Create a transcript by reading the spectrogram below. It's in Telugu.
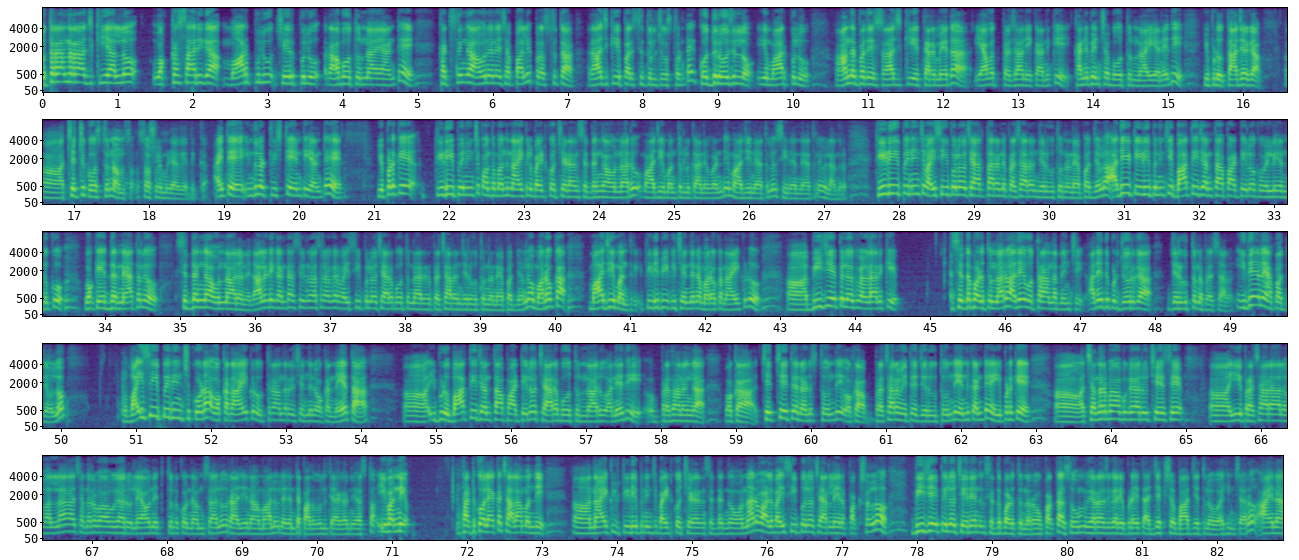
ఉత్తరాంధ్ర రాజకీయాల్లో ఒక్కసారిగా మార్పులు చేర్పులు రాబోతున్నాయా అంటే ఖచ్చితంగా అవుననే చెప్పాలి. ప్రస్తుత రాజకీయ పరిస్థితులు చూస్తుంటే కొద్ది రోజుల్లో ఈ మార్పులు ఆంధ్రప్రదేశ్ రాజకీయ తెర మీద యావత్ ప్రజానీకానికి కనిపించబోతున్నాయి అనేది ఇప్పుడు తాజాగా చర్చకు వస్తున్న అంశం సోషల్ మీడియా వేదిక అయితే ఇందులో ట్విస్ట్ ఏంటి అంటే ఇప్పటికే టీడీపీ నుంచి కొంతమంది నాయకులు బయటకు వచ్చేయడానికి సిద్ధంగా ఉన్నారు. మాజీ మంత్రులు కానివ్వండి మాజీ నేతలు సీనియర్ నేతలు వీళ్ళందరూ. టీడీపీ నుంచి వైసీపీలో చేరతారనే ప్రచారం జరుగుతున్న నేపథ్యంలో అదే టీడీపీ నుంచి భారతీయ జనతా పార్టీలోకి వెళ్ళేందుకు ఒక ఇద్దరు నేతలు సిద్ధంగా ఉన్నారు అనేది. ఆల్రెడీ గంటా శ్రీనివాసరావు గారు వైసీపీలో చేరబోతున్నారని ప్రచారం జరుగుతున్న నేపథ్యంలో మరొక మాజీ మంత్రి టీడీపీకి చెందిన మరొక నాయకుడు బీజేపీలోకి వెళ్ళడానికి సిద్ధపడుతున్నారు. అదే ఉత్తరాంధ్ర నుంచి అనేది ఇప్పుడు జోరుగా జరుగుతున్న ప్రచారం. ఇదే నేపథ్యంలో వైసీపీ నుంచి కూడా ఒక నాయకుడు ఉత్తరాంధ్రకు చెందిన ఒక నేత ఇప్పుడు భారతీయ జనతా పార్టీలో చేరబోతున్నారు అనేది ప్రధానంగా ఒక చర్చ అయితే నడుస్తుంది ఒక ప్రచారం అయితే జరుగుతుంది. ఎందుకంటే ఇప్పటికే చంద్రబాబు గారు చేసే ఈ ప్రచారాల వల్ల చంద్రబాబు గారు లేవనెత్తుతున్న కొన్ని అంశాలు రాజీనామాలు లేదంటే పదవులు త్యాగం చేస్తాం. ఇవన్నీ తట్టుకోలేక చాలామంది నాయకులు టీడీపీ నుంచి బయటకు వచ్చేయడానికి సిద్ధంగా ఉన్నారు. వాళ్ళు వైసీపీలో చేరలేని పక్షంలో బీజేపీలో చేరేందుకు సిద్ధపడుతున్నారు. ఒక పక్క సోము వీరరాజు గారు ఎప్పుడైతే అధ్యక్ష బాధ్యతలు వహించారో ఆయన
